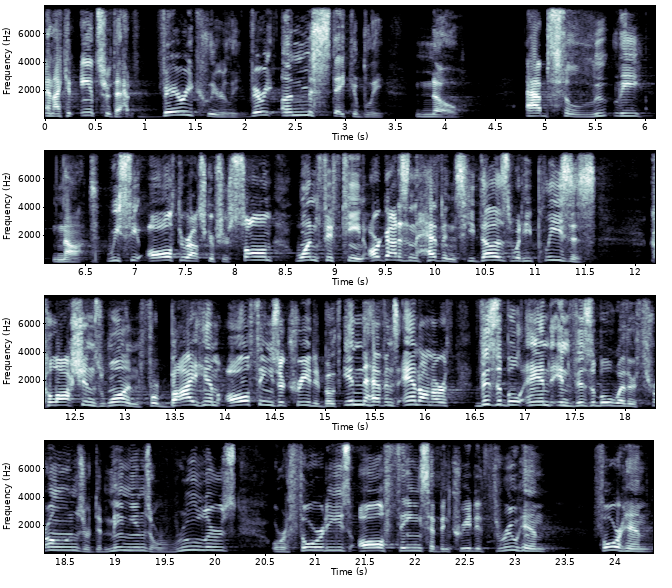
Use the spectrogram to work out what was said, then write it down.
And I can answer that very clearly, very unmistakably no. Absolutely not. We see all throughout Scripture. Psalm 115 Our God is in the heavens, He does what He pleases. Colossians 1 For by Him all things are created, both in the heavens and on earth, visible and invisible, whether thrones or dominions or rulers or authorities, all things have been created through Him, for Him.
